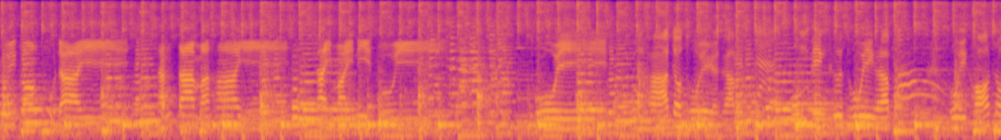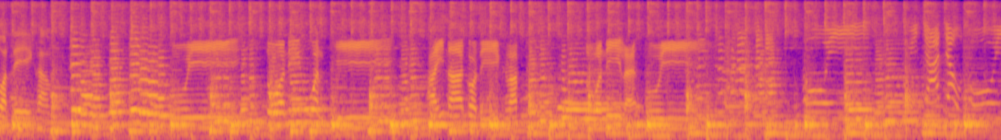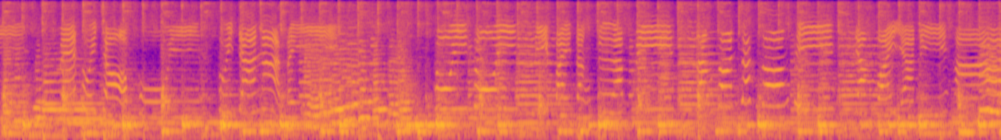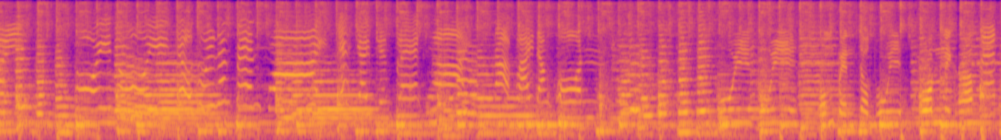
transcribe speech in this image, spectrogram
คุยกองผู้ใด ฉันตามมาให้ ใช่ไหมนี่ทุย ทุยคุณหาเจ้าทุยครับ ผมเองคือทุยครับ ทุยขอสวัสดีครับ ทุย ตัวนี้อ้วนทีไถนาก็ดีครับ ตัวนี้แหละทุย คนนี่ครับ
